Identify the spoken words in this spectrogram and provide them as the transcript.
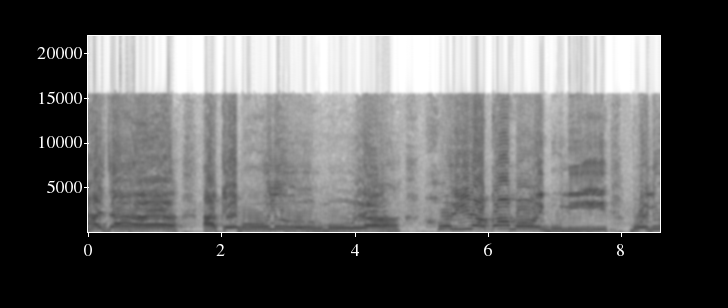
ভাইজা আকে বোলো মোৰ শৰীৰক মই বুলি ভৈলো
